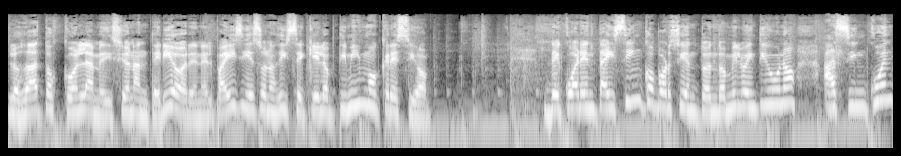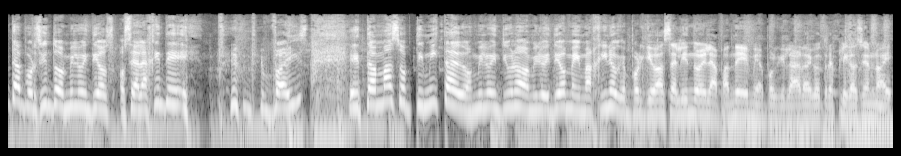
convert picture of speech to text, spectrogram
los datos con la medición anterior en el país y eso nos dice que el optimismo creció de 45% en 2021 a 50% en 2022. O sea, la gente de este país está más optimista de 2021 a 2022, me imagino que porque va saliendo de la pandemia, porque la verdad que otra explicación no hay.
